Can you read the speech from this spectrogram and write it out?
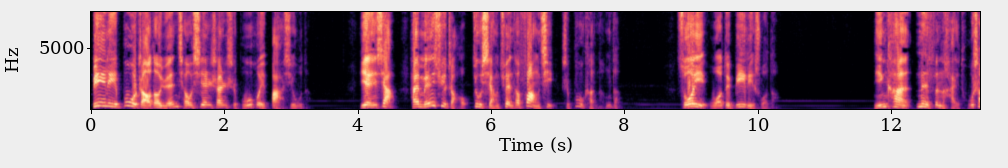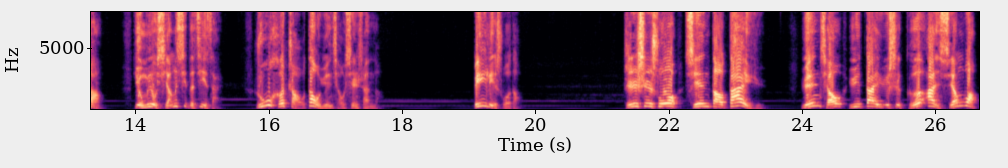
比利不找到元桥仙山是不会罢休的，眼下还没去找，就想劝他放弃是不可能的，所以我对比利说道：“您看那份海图上。”有没有详细的记载？如何找到元桥仙山呢？比利说道：“只是说先到黛玉，元桥与黛玉是隔岸相望，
